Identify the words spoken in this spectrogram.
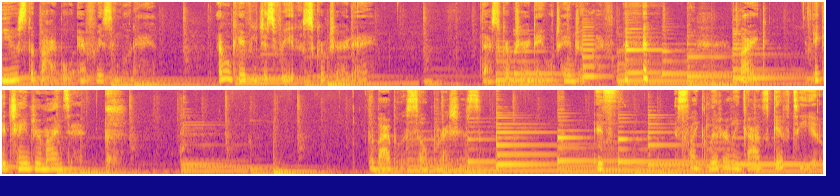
Use the Bible every single day. I don't care if you just read a scripture a day. That scripture a day will change your life. like, it could change your mindset. The Bible is so precious. It's it's like literally God's gift to you.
